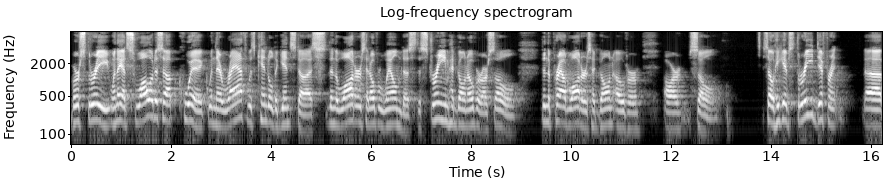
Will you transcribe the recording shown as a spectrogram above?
Verse 3 When they had swallowed us up quick, when their wrath was kindled against us, then the waters had overwhelmed us, the stream had gone over our soul, then the proud waters had gone over our soul. So he gives three different uh,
